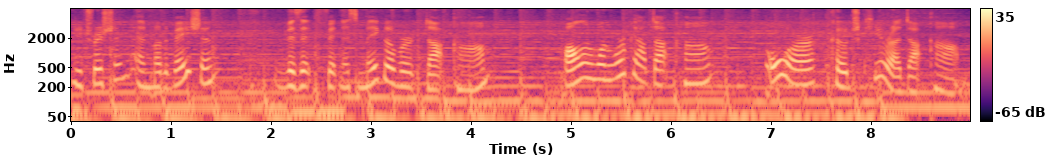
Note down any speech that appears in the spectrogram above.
nutrition, and motivation, visit fitnessmakeover.com, allinOneWorkout.com, or CoachKira.com.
